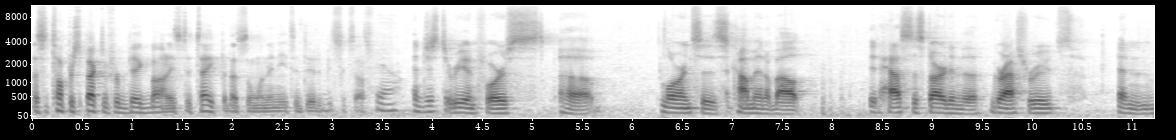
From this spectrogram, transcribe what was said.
that's a tough perspective for big bodies to take, but that's the one they need to do to be successful. Yeah. And just to reinforce uh, Lawrence's comment about it has to start in the grassroots and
